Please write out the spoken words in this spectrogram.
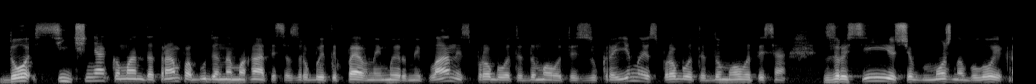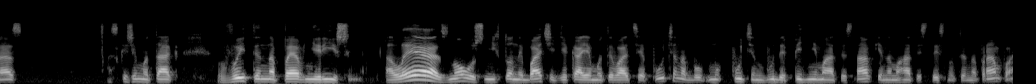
до січня команда Трампа буде намагатися зробити певний мирний план і спробувати домовитись з Україною, спробувати домовитися з Росією, щоб можна було якраз, скажімо так, вийти на певні рішення. Але знову ж ніхто не бачить, яка є мотивація Путіна, бо Путін буде піднімати ставки, намагатись тиснути на Трампа,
